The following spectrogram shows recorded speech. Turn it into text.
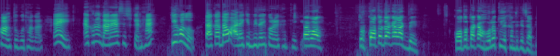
ফালতু কোথাকার। এই এখনও দাঁড়ায় আসিস কেন হ্যাঁ? কি হলো? টাকা দাও আর একে বিদায় করো এখান থেকে। বল তোর কত টাকা লাগবে? কত টাকা হলে তুই এখান থেকে যাবি?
